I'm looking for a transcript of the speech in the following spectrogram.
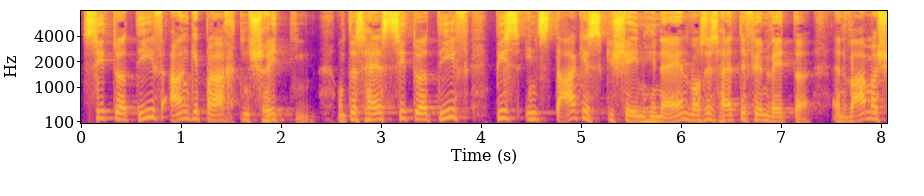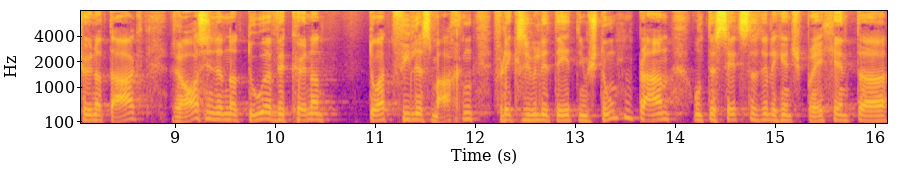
situativ angebrachten Schritten. Und das heißt situativ bis ins Tagesgeschehen hinein. Was ist heute für ein Wetter? Ein warmer, schöner Tag, raus in der Natur. Wir können dort vieles machen, Flexibilität im Stundenplan und das setzt natürlich entsprechend äh,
